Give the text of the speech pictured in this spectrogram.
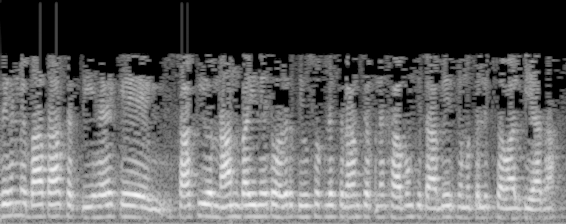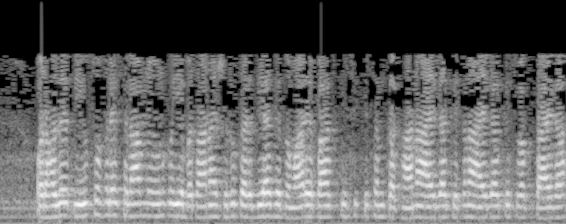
ذہن میں بات آ سکتی ہے کہ ساکی اور نان بھائی نے تو حضرت یوسف علیہ السلام سے اپنے خوابوں کی تعبیر کے متعلق سوال کیا تھا۔ اور حضرت یوسف علیہ السلام نے ان کو یہ بتانا شروع کر دیا کہ تمہارے پاس کسی قسم کا کھانا آئے گا، کتنا آئے گا، کس وقت آئے گا؟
